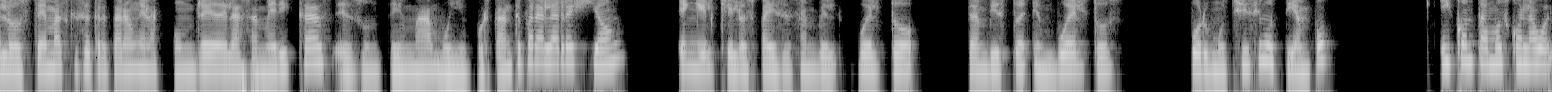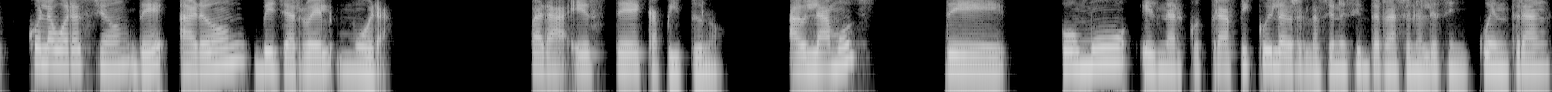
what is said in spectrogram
los temas que se trataron en la Cumbre de las Américas, es un tema muy importante para la región en el que los países han vuelto, se han visto envueltos por muchísimo tiempo y contamos con la colaboración de Aarón Villarruel Mora para este capítulo. Hablamos de cómo el narcotráfico y las relaciones internacionales se encuentran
